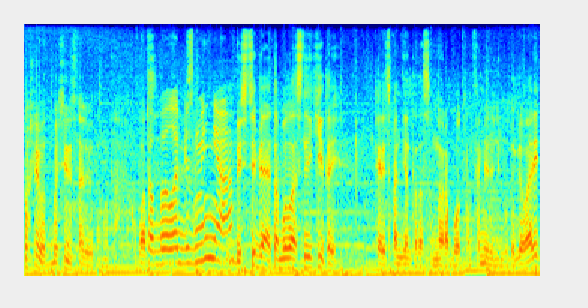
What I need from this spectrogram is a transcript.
Пошли в этот бассейн стали там это, купаться. То было без меня. Без тебя это было с Никитой. Корреспондент тогда со мной работал. Фамилию не буду говорить.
